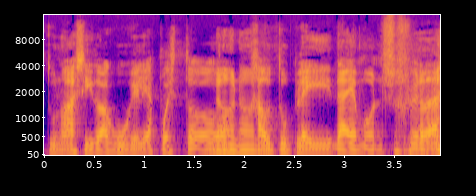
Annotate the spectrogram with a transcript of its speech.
Tú no has ido a Google y has puesto No, no, How no. to play Daemons, ¿verdad?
